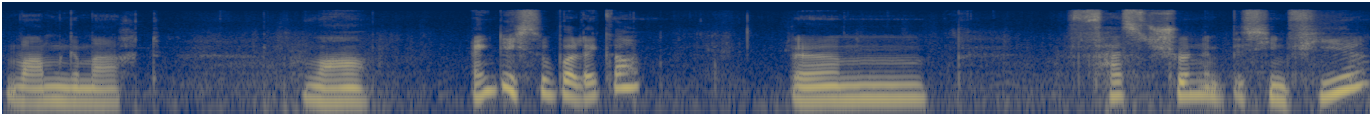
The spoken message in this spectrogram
warm gemacht. War eigentlich super lecker. Ähm, fast schon ein bisschen viel,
